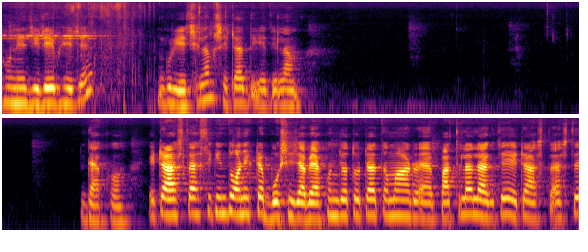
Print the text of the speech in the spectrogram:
ধনে জিরে ভেজে গুঁড়িয়েছিলাম, সেটা দিয়ে দিলাম। দেখো, এটা আস্তে আস্তে কিন্তু অনেকটা বসে যাবে। এখন যতটা তোমার পাতলা লাগছে, এটা আস্তে আস্তে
